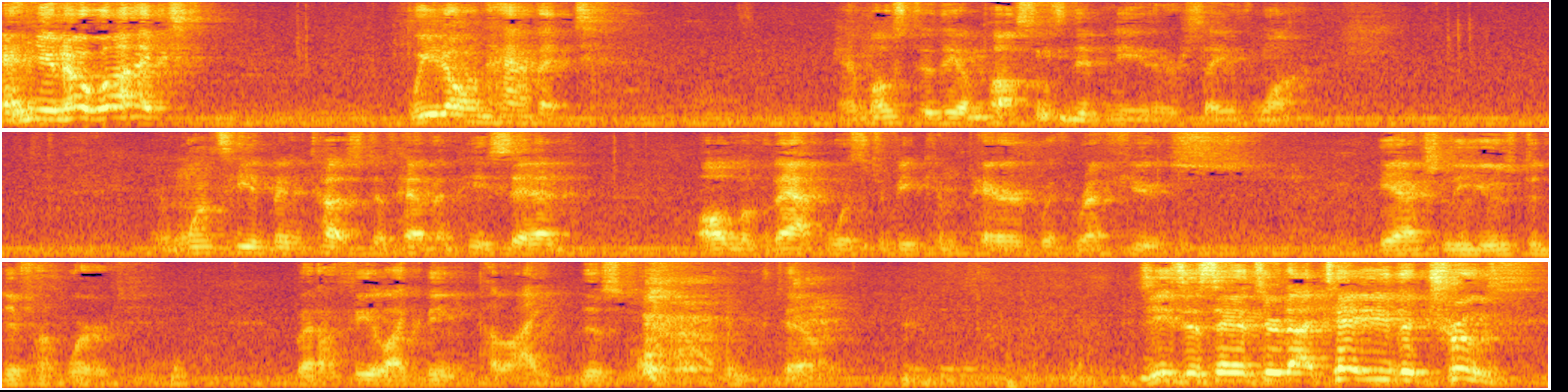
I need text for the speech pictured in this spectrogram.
And you know what? We don't have it. And most of the apostles didn't either, save one. And once he had been touched of heaven, he said, all of that was to be compared with refuse. He actually used a different word. But I feel like being polite this morning. Can you tell? Jesus answered, I tell you the truth.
